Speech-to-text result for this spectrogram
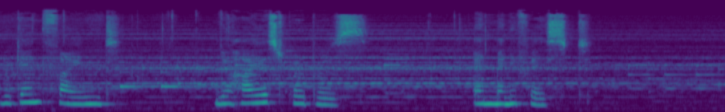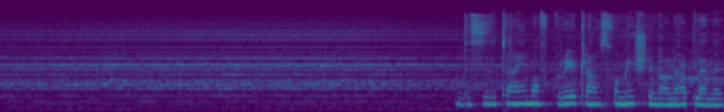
you can find your highest purpose and manifest. This is a time of great transformation on our planet,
